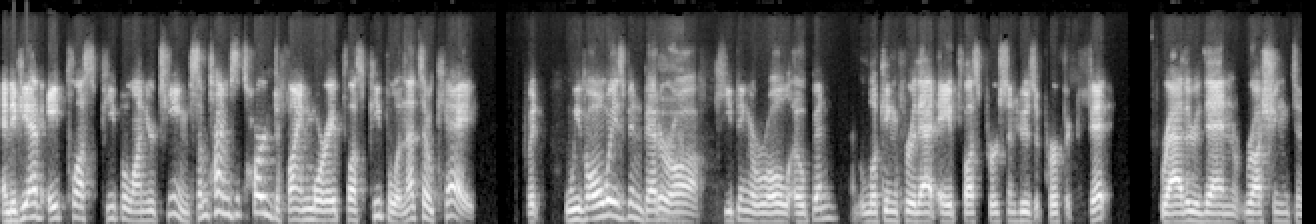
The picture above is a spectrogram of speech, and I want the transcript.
And if you have A plus people on your team, sometimes it's hard to find more A plus people, and that's okay. But we've always been better off keeping a role open and looking for that A plus person who's a perfect fit rather than rushing to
